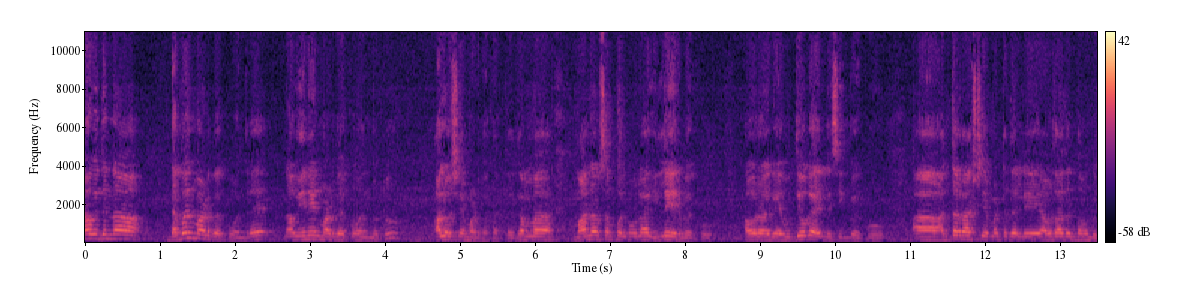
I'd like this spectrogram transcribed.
ನಾವು ಇದನ್ನು ಡಬಲ್ ಮಾಡಬೇಕು ಅಂದರೆ ನಾವು ಏನೇನು ಮಾಡಬೇಕು ಅಂದ್ಬಿಟ್ಟು ಆಲೋಚನೆ ಮಾಡಬೇಕಾಗ್ತದೆ. ನಮ್ಮ ಮಾನವ ಸಂಪನ್ಮೂಲ ಇಲ್ಲೇ ಇರಬೇಕು, ಅವರಿಗೆ ಉದ್ಯೋಗ ಎಲ್ಲಿ ಸಿಗಬೇಕು ಅಂತಾರಾಷ್ಟ್ರೀಯ ಮಟ್ಟದಲ್ಲಿ ಅವ್ರದ್ದಾದಂಥ ಒಂದು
